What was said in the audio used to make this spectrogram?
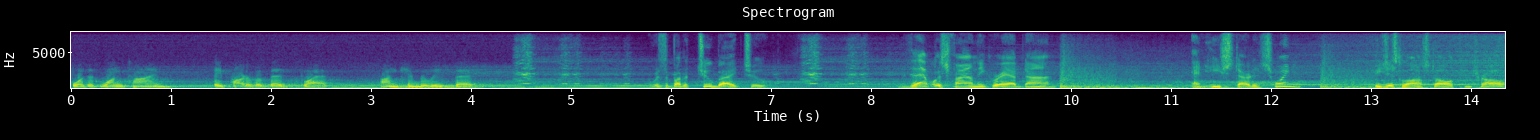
was at one time a part of a bed slat on Kimberly's bed. It was about a two by two. That was finally grabbed on, and he started swinging. He just lost all control.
